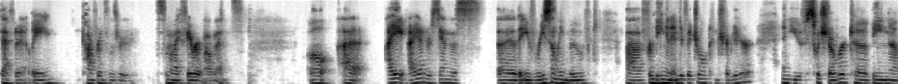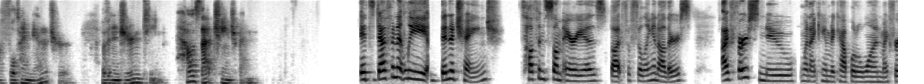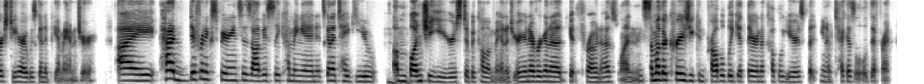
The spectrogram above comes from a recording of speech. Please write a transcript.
Definitely. Conferences are some of my favorite moments. Well uh, i i understand this uh, that you've recently moved uh, from being an individual contributor and you've switched over to being a full-time manager of an engineering team. How has that change been it's definitely been a change, tough in some areas, but fulfilling in others. I first knew when I came to Capital One, my first year, I was going to be a manager. I had different experiences, obviously, coming in. It's going to take you a mm-hmm. bunch of years to become a manager. You're never going to get thrown as one. And some other careers, you can probably get there in a couple years, but you know, tech is a little different.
